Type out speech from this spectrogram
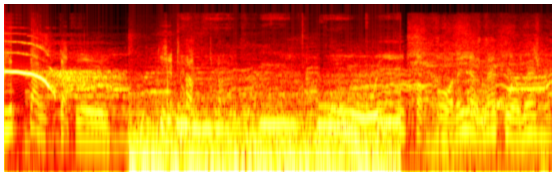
กรีดจังจัดเลยกรีดจังจัดโอ้ยตอบต่อได้อย่างน่ากลัวมากครับ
